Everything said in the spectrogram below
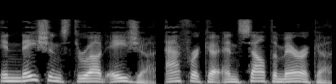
In nations throughout Asia, Africa and South America,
